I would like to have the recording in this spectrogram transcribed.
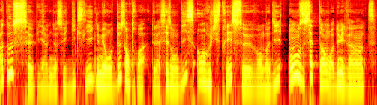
à tous, bienvenue dans ce Geeks League numéro 203 de la saison 10 enregistré ce vendredi 11 septembre 2020.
